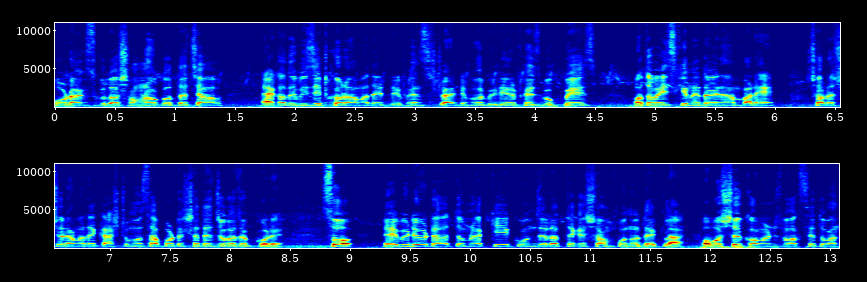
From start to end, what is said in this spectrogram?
প্রোডাক্টসগুলো সংগ্রহ করতে চাও, এখনই ভিজিট করো আমাদের defence twenty four BDR Facebook page অথবা স্ক্রিনে দেওয়া নাম্বারে। সরাসরি আমাদের কাস্টমার সাপোর্টের সাথে যোগাযোগ করে। সো এই ভিডিওটা তোমরা কে কোন জেলার থেকে সম্পূর্ণ দেখলা? অবশ্যই কমেন্টস বক্সে তোমার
